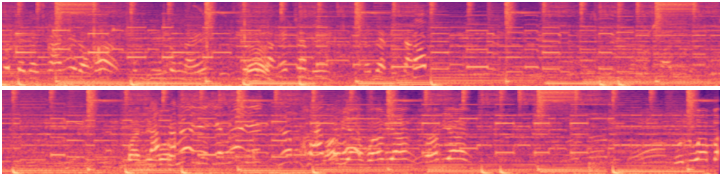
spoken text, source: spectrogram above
แบบไม่เป็นการไม่หรอกว่าคุณยืนตรงไหนจากแอคชั่นเองแล้วแบบประจักครับบ้านยังตับบ่กันเลยยังไงอีกเรื่องขวางพร้อมยังพร้อมยังพร้อมยังรัวๆไป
